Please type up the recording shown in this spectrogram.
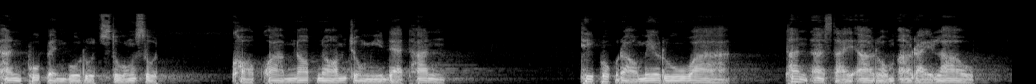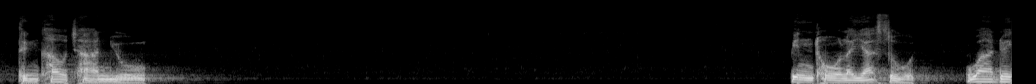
ท่านผู้เป็นบุรุษสูงสุด ขอความนอบน้อมจงมีแด่ท่าน ที่พวกเราไม่รู้ว่า ท่านอาศัยอารมณ์อะไรเล่า ถึงเข้าฌานอยู่ ปินโทระยะสูตรว่าด้วย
